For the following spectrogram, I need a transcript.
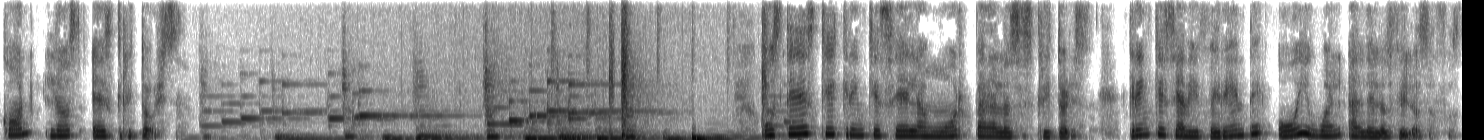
con los escritores. ¿Ustedes qué creen que sea el amor para los escritores? ¿Creen que sea diferente o igual al de los filósofos?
